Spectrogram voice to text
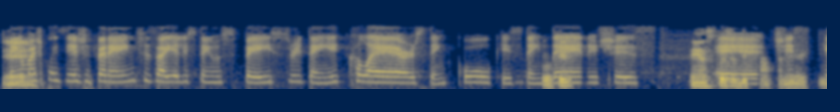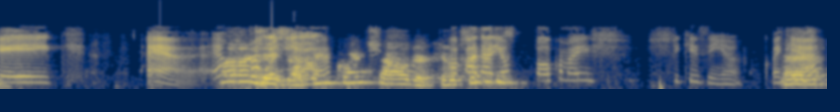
Tem é. umas coisinhas diferentes, aí eles têm os pastry, tem eclairs, tem cookies, tem Porque danishes, tem as coisas é, de cheesecake. É, é uma ah, gente, ó, tem clam chowder. Que uma eu padaria quis... um pouco mais chiquezinha. Como é que é? é?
